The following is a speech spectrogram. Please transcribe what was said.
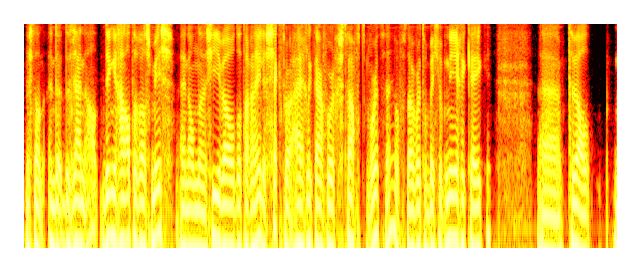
dus dan, en er zijn al, dingen gaan altijd wel eens mis. En dan eh, zie je wel dat er een hele sector eigenlijk daarvoor gestraft wordt. Hè. Of daar wordt een beetje op neergekeken. Eh, terwijl 99,9%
